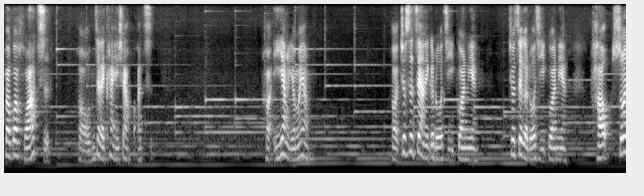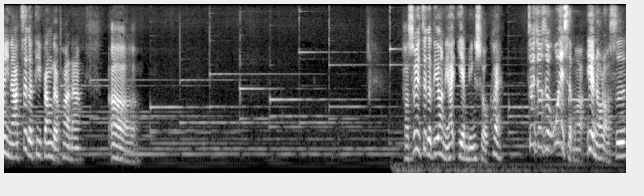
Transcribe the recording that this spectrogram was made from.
包括华子，好，我们再来看一下华子，好，一样有没有？好，就是这样一个逻辑观念，就这个逻辑观念。好，所以呢，这个地方的话呢，呃，好，所以这个地方你要眼明手快。这就是为什么叶龙老师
